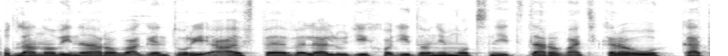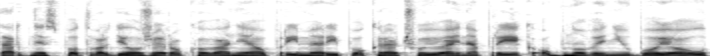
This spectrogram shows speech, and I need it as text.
Podľa novinárov agentúry AFP veľa ľudí chodí do nemocníc darovať krv. Katar dnes potvrdil, že rokovania o prímeri pokračujú aj napriek obnoveniu bojov.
